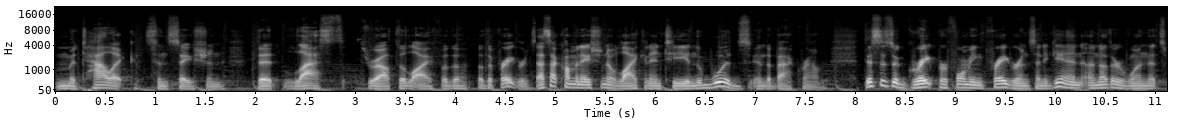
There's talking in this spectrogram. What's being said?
metallic sensation that lasts throughout the life of the, of the fragrance. That's a combination of lichen and tea and the woods in the background. This is a great performing fragrance and again another one that's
